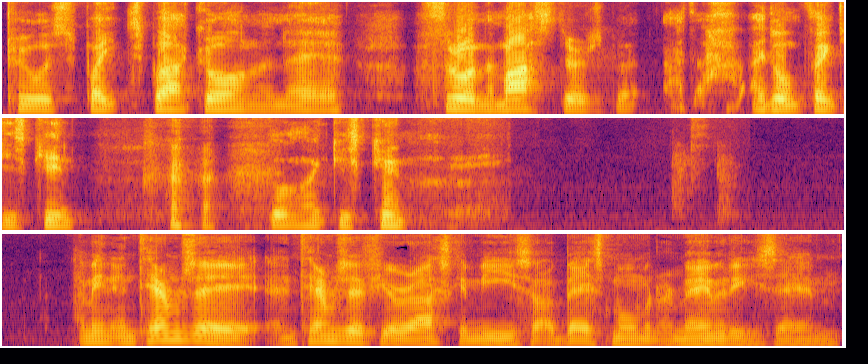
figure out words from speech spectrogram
pull his spikes back on and uh, throw in the Masters, but I, I don't think he's keen. don't think he's keen. I mean, in terms of in terms of if you're asking me sort of best moment or memories, um,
